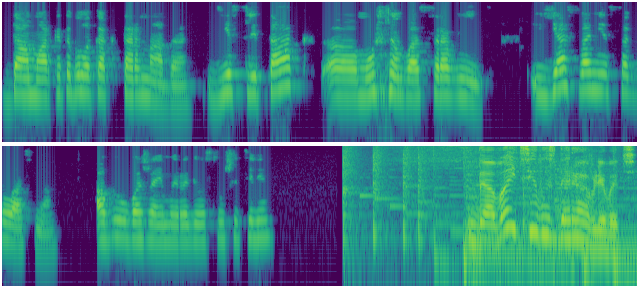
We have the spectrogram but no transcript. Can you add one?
Да, Марк, это было как торнадо. Если так, э, можно вас сравнить. Я с вами согласна. А вы, уважаемые радиослушатели? Давайте выздоравливать.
